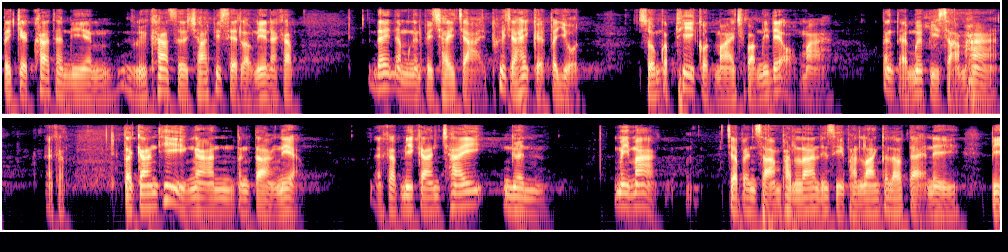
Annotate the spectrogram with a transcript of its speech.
ไปเก็บค่าธรรมเนียม หรือค่า surcharge พิเศษเหล่านี้นะครับ ได้นำเงินไปใช้จ่ายเพื่อจะให้เกิดประโยชน์ สมกับที่กฎหมายฉบับนี้ได้ออกมา ตั้งแต่เมื่อปี 35 นะครับ แต่การที่งานต่างๆเนี่ยนะครับมีการใช้เงินไม่มากจะเป็น 3,000 ล้านหรือ 4,000 ล้านก็แล้วแต่ในปี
